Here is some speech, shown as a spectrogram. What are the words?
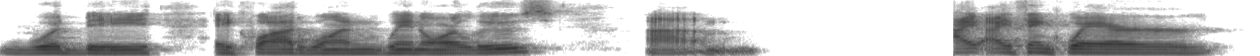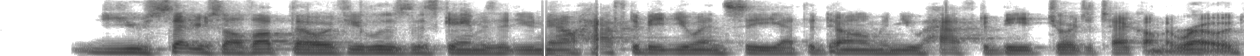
would be a quad one win or lose. Um, I, I, think where you set yourself up, though, if you lose this game, is that you now have to beat UNC at the Dome and you have to beat Georgia Tech on the road.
